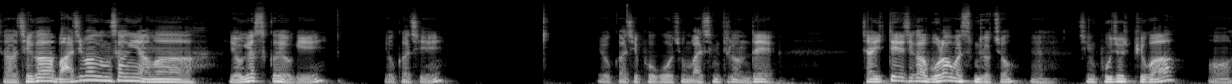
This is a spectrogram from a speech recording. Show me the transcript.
자, 제가 마지막 영상이 아마 여기였을 거예요, 여기. 여기까지. 여기까지 보고 좀 말씀드렸는데, 자, 이때 제가 뭐라고 말씀드렸죠? 예, 지금 보조지표가, 어,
